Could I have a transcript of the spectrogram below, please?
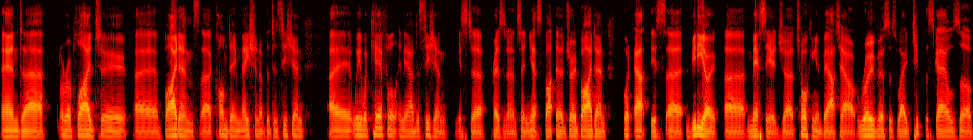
And uh, replied to uh, Biden's uh, condemnation of the decision. Uh, we were careful in our decision, Mr. President. And yes, but, uh, Joe Biden put out this video message talking about how Roe versus Wade tipped the scales of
